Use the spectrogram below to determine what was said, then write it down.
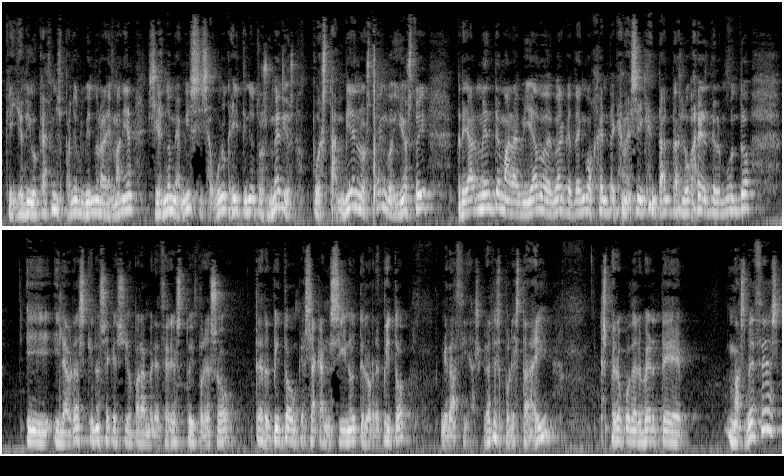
Que yo digo, ¿qué hace un español viviendo en Alemania siéndome a mí? Si seguro que allí tiene otros medios. Pues también los tengo y yo estoy realmente maravillado de ver que tengo gente que me sigue en tantos lugares del mundo. Y, la verdad es que no sé qué soy yo para merecer esto y por eso te repito, aunque sea cansino y te lo repito, gracias. Gracias por estar ahí. Espero poder verte más veces.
